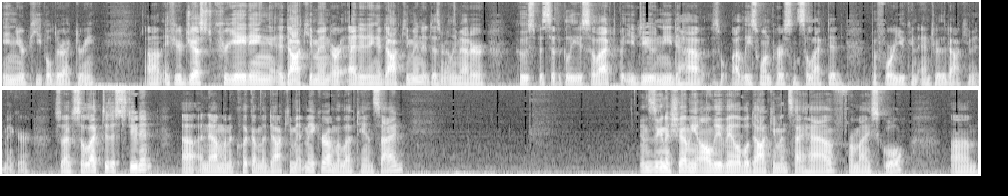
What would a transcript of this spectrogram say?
in your people directory. Uh, if you're just creating a document or editing a document, it doesn't really matter who specifically you select, but you do need to have at least one person selected before you can enter the document maker. So I've selected a student, uh, and now I'm going to click on the document maker on the left hand side. And this is going to show me all the available documents I have for my school. Um,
